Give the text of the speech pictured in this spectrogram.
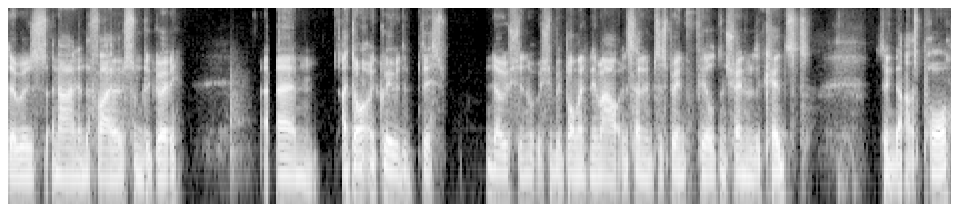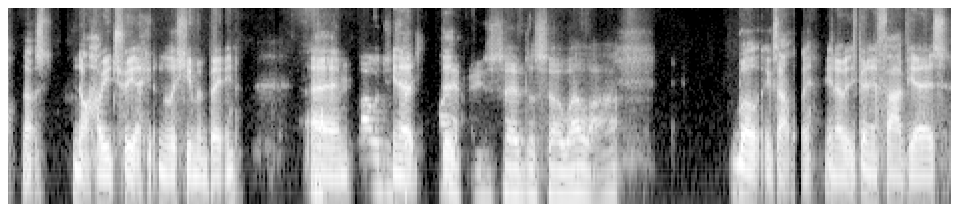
there was an iron in the fire of some degree. Um, I don't agree with this notion that we should be bombing him out and sending him to Springfield and training with the kids. I think that's poor. That's not how you treat another human being. Um, Why would you, You know, player who's served us so well like well, exactly. You know, he's been here five years.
